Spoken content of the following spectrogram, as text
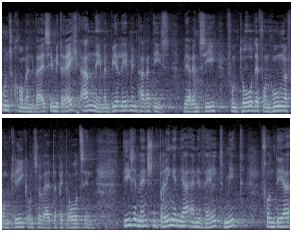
uns kommen, weil sie mit Recht annehmen, wir leben im Paradies, während sie vom Tode, von Hunger, vom Krieg und so weiter bedroht sind. Diese Menschen bringen ja eine Welt mit, von der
